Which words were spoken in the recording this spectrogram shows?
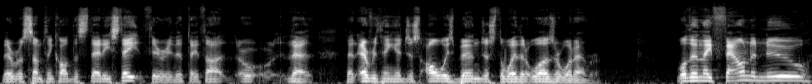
there was something called the steady state theory that they thought or, that that everything had just always been just the way that it was or whatever. Well, then they found a new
